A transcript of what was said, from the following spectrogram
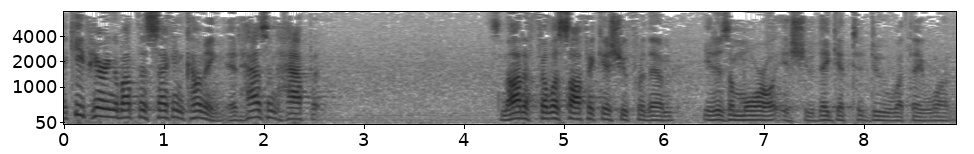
I keep hearing about the second coming. It hasn't happened. It's not a philosophic issue for them. It is a moral issue. They get to do what they want.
